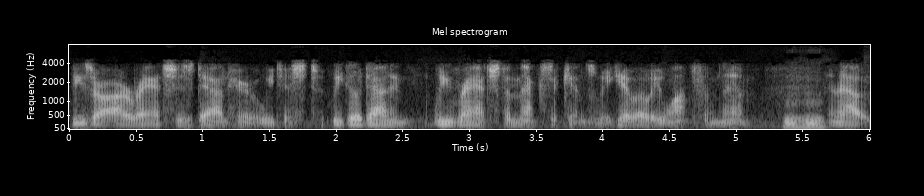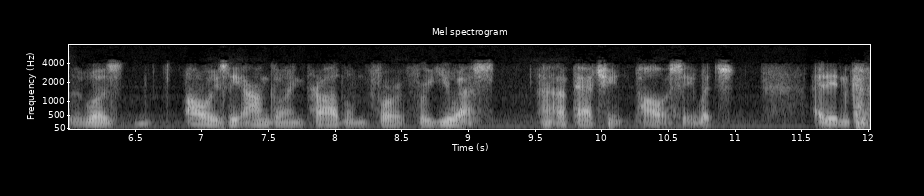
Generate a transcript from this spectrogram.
these are our ranches down here. We just we go down and we ranch the Mexicans. We get what we want from them, Mm-hmm. and that was always the ongoing problem for for U.S. Uh, Apache policy, which I didn't cover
